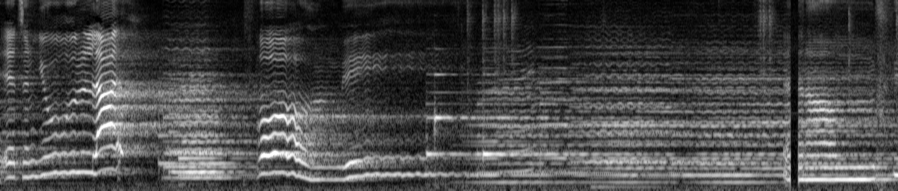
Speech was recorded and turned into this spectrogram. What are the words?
It's a new life And I'm feeling.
